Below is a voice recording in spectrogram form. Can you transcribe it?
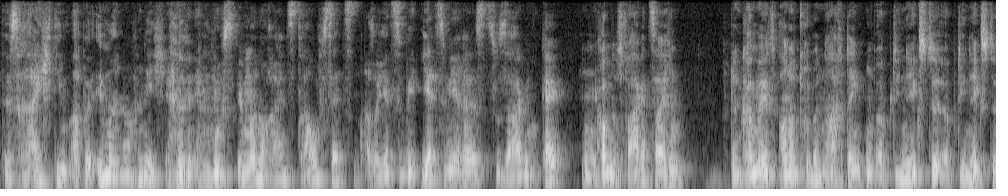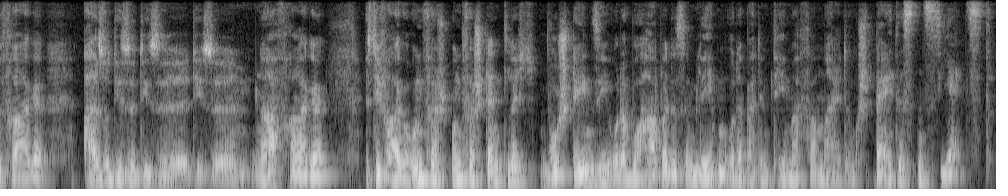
Das reicht ihm aber immer noch nicht. er muss immer noch eins draufsetzen. Also jetzt, jetzt wäre es zu sagen, okay, dann kommt das Fragezeichen. Dann können wir jetzt auch noch drüber nachdenken, ob die nächste, ob die nächste Frage, also diese, diese, diese Nachfrage, ist die Frage unver unverständlich, wo stehen Sie oder wo hapert es im Leben oder bei dem Thema Vermeidung? Spätestens jetzt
